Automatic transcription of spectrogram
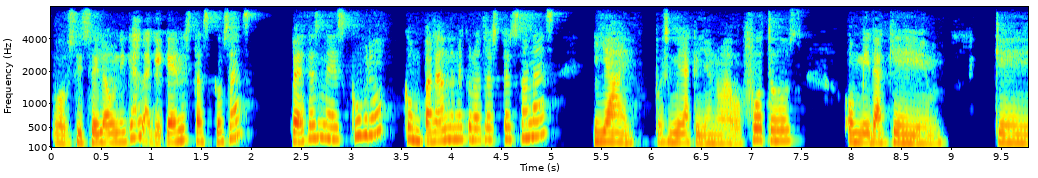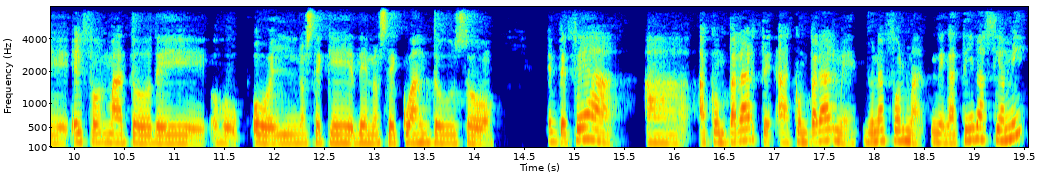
o si soy la única en la que caen estas cosas, a veces me descubro comparándome con otras personas y, ay, pues mira que yo no hago fotos, o mira que, el formato de, o, el no sé qué, de no sé cuántos, o empecé a, a, compararte, a compararme de una forma negativa hacia mí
